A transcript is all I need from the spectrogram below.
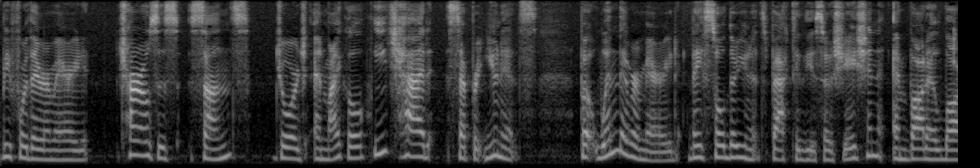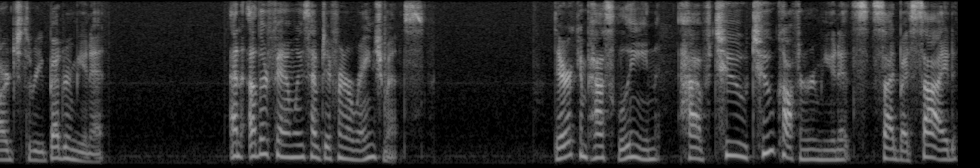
Before they were married, Charles's sons, George and Michael, each had separate units, but when they were married, they sold their units back to the association and bought a large three bedroom unit and other families have different arrangements. Derek and Pascaline have two two coffin room units side by side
